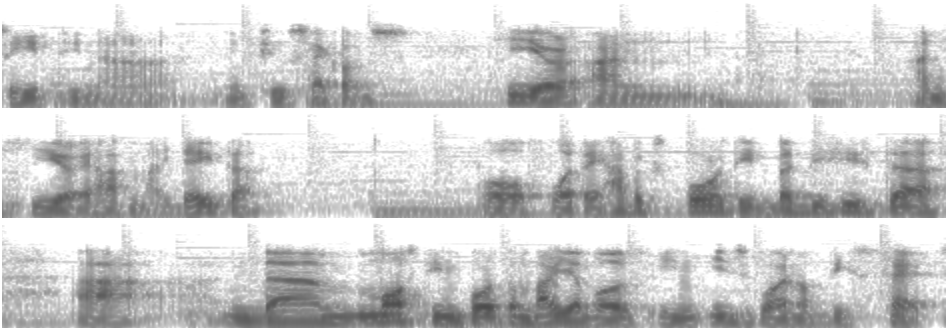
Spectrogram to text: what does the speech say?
see it in a in few seconds here and and here I have my data of what I have exported but this is the uh, the most important variables in each one of these sets.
